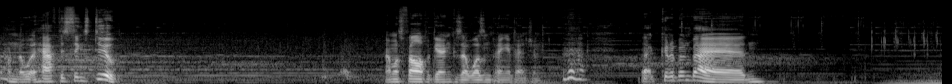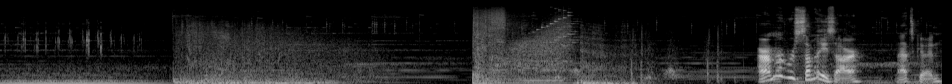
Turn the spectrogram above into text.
I don't know what half these things do. I almost fell off again because I wasn't paying attention. that could have been bad. I remember some of these are. That's good.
